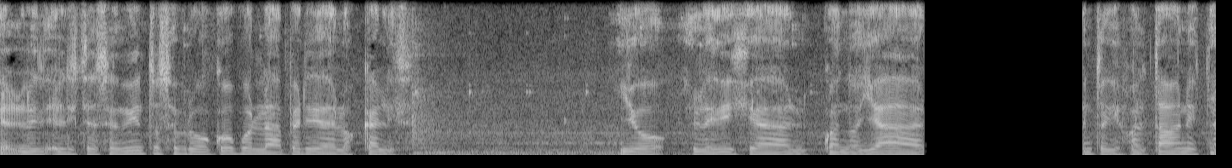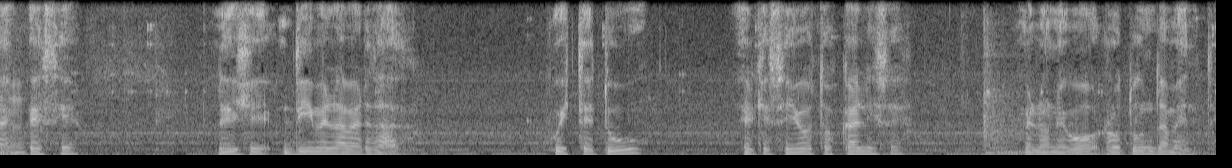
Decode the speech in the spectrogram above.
El, distanciamiento se provocó por la pérdida de los cálices. Yo le dije al, cuando ya que faltaban estas especies, le dije, dime la verdad. ¿Fuiste tú el que se llevó estos cálices? Me lo negó rotundamente.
